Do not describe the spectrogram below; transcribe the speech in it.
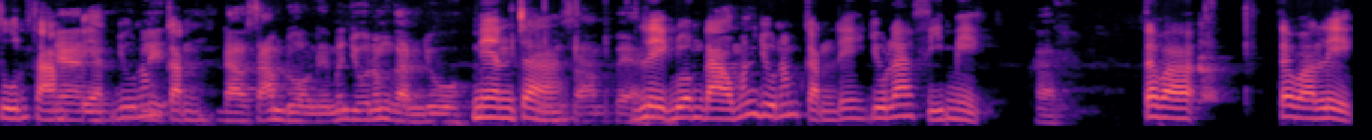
038อยู่นํกันเลขดาวสามดวงนี่มันอยู่นํกันอยู่ แม่นจ้ะ038เลขดวงดาวมันอยู่นํกันเด้อยู่ราศีเมษครับ แต่ว่าแต่ว่าเลข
